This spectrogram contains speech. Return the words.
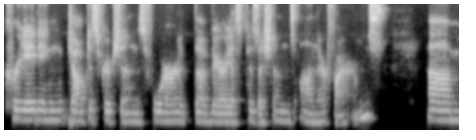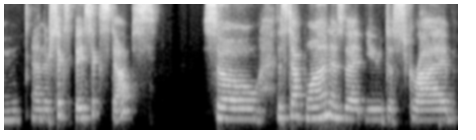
creating job descriptions for the various positions on their farms. Um, and there's six basic steps. So the step one is that you describe,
